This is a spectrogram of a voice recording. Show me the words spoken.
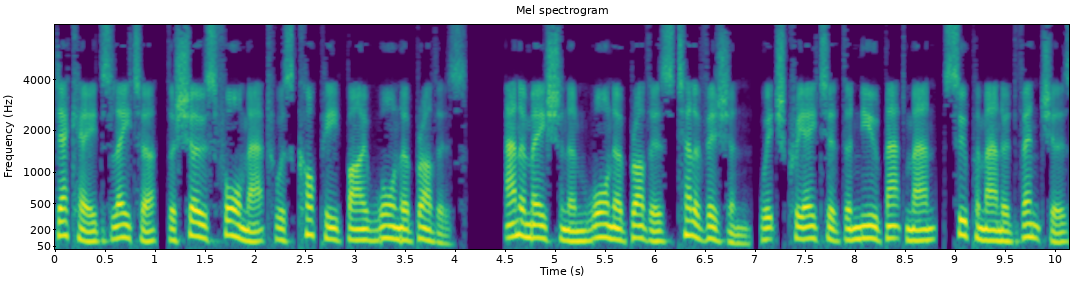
Decades later, the show's format was copied by Warner Brothers. Animation and Warner Brothers Television, which created the new Batman, Superman Adventures,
